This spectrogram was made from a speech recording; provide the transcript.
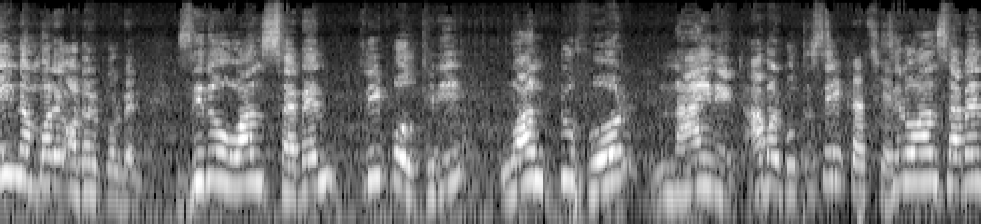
এই নাম্বারে অর্ডার করবেন। Zero one seven triple three one two four nine eight. আবার বলতেছি zero one seven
